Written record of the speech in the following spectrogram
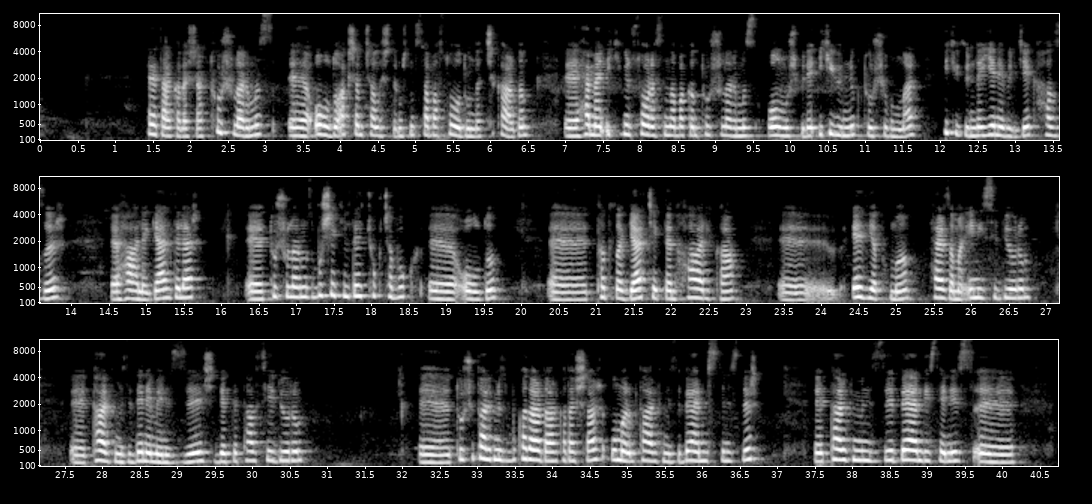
Evet arkadaşlar turşularımız e, oldu. Akşam çalıştırmıştım. Sabah soğuduğunda çıkardım. E, hemen iki gün sonrasında bakın turşularımız olmuş bile. iki günlük turşu bunlar. İki günde yenebilecek hazır e, hale geldiler. E, turşularımız bu şekilde çok çabuk e, oldu. E, tadı da gerçekten harika. E, ev yapımı her zaman en iyisi diyorum. E, tarifimizi denemenizi şiddetle tavsiye ediyorum. E, turşu tarifimiz bu kadardı arkadaşlar. Umarım tarifimizi beğenmişsinizdir. E, tarifimizi beğendiyseniz e,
